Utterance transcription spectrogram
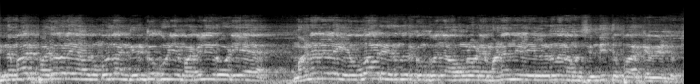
இந்த மாதிரி படுகொலை ஆகும்போது அங்கே இருக்கக்கூடிய மகளிருடைய மனநிலை எவ்வாறு இருந்திருக்கும் கொஞ்சம் அவங்களுடைய மனநிலையிலிருந்து நம்ம சிந்தித்து பார்க்க வேண்டும்.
